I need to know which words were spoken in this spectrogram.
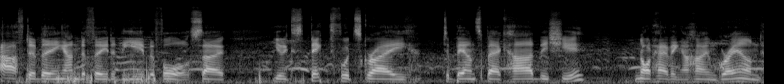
after being undefeated the year before. So you expect Footscray to bounce back hard this year. Not having a home ground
